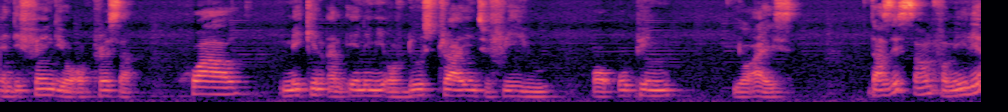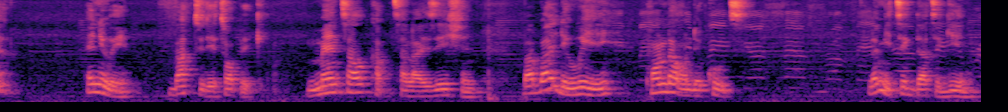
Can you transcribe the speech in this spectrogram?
and defend your oppressor, while making an enemy of those trying to free you or open your eyes. Does this sound familiar? Anyway, back to the topic mental capitalization. But by the way, ponder on the quote. Let me take that again.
